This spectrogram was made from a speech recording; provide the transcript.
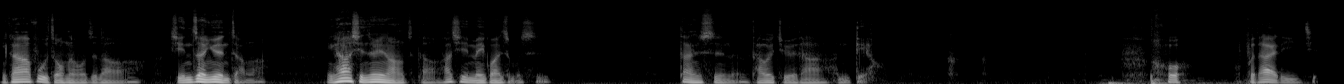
你看他副总统，我知道啊，行政院长啊，你看他行政院长，我知道他其实没管什么事，但是呢，他会觉得他很屌，我不太理解，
